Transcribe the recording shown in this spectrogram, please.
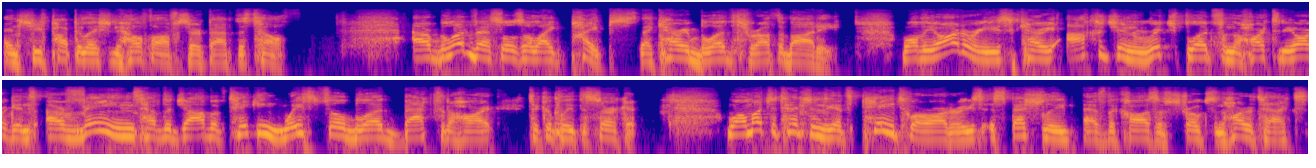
and chief population health officer at Baptist Health. Our blood vessels are like pipes that carry blood throughout the body. While the arteries carry oxygen rich blood from the heart to the organs, our veins have the job of taking waste filled blood back to the heart to complete the circuit. While much attention gets paid to our arteries, especially as the cause of strokes and heart attacks,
